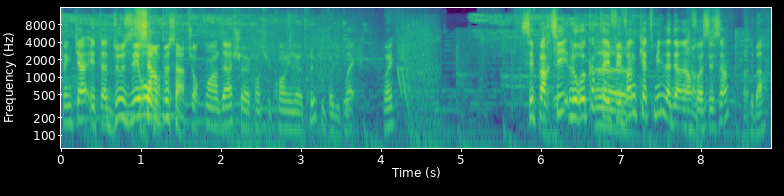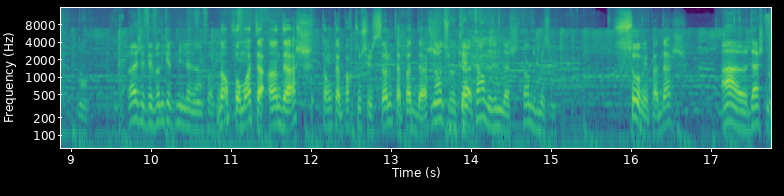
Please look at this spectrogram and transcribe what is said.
Funka est à 2-0. C'est un peu ça. Tu reprends un dash euh, quand tu prends une truc ou pas du tout? Ouais. Ouais. C'est parti. Le record, t'avais Euh, fait 24 000 la dernière fois, c'est ça? C'est bas. Ouais, j'ai fait 24 000 la dernière fois. Non, pour moi, t'as un dash. Tant que t'as pas retouché le sol, t'as pas de dash. Non, tu Ok. t'as t'as un deuxième dash, t'as un double saut. Saut, mais pas de dash. Ah, euh, dash, non.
